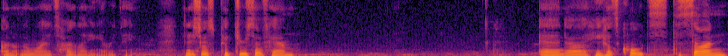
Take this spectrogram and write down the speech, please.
I don't know why it's highlighting everything. And it shows pictures of him. And uh, he has quotes The sun,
